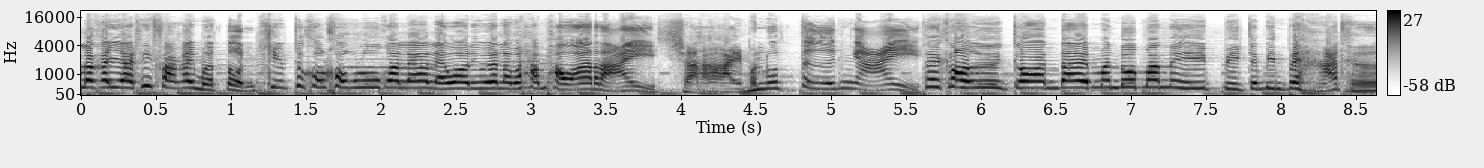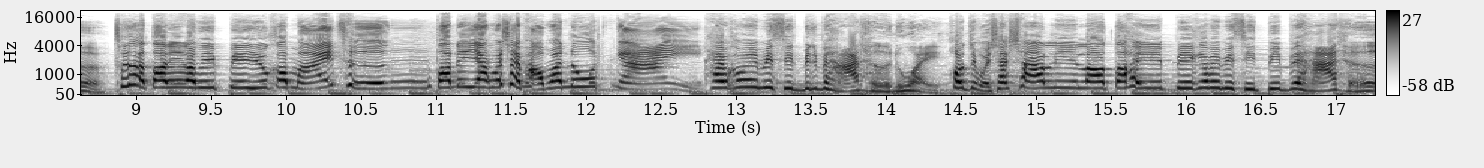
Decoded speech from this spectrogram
แล้วก็อยากที่ฟังไอ้เหมือนต้นคลิปทุกคนคงรู้กันแล้วแหละว่าดิเวเรามาทำเผาอะไร ใช่มนุษย์ตื่นไง แต่ก่อนอื่นก่อนได้มนุษย์มันนี่ปีกจะบินไปหาเธอเธอตอนนี้เรามีปีอยู่ก็หมายถึง ตอนนี้ยังไม่ใช่เผามนุษย์ไงแถมก็ไม่มีสิทธิ์บินไปหาเธอด้วยเขาจะบอกช้าๆลีรอต่อให้มีปีกก็ไม่มีสิทธิ์บินไปหาเธอ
